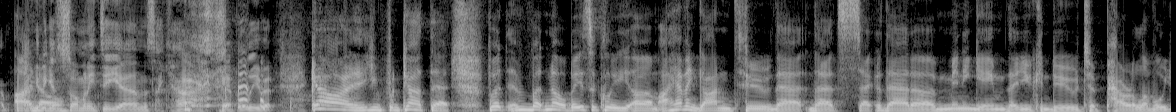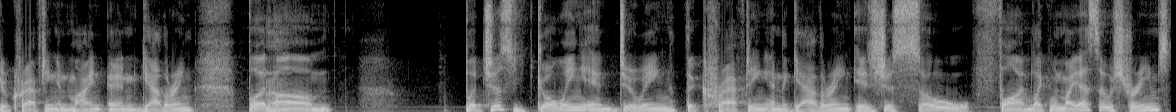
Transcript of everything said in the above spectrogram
i'm, I I'm gonna get so many dms like ah, i can't believe it God, you forgot that. But but no, basically, um, I haven't gotten to that that sec- that uh, mini game that you can do to power level your crafting and mine and gathering. But um, but just going and doing the crafting and the gathering is just so fun. Like when my SO streams,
